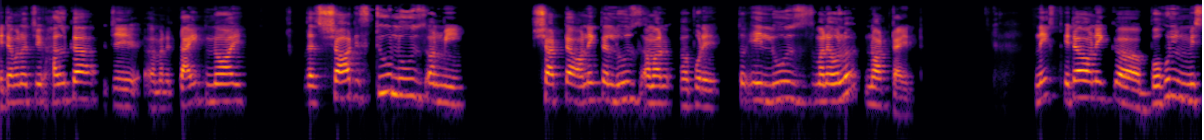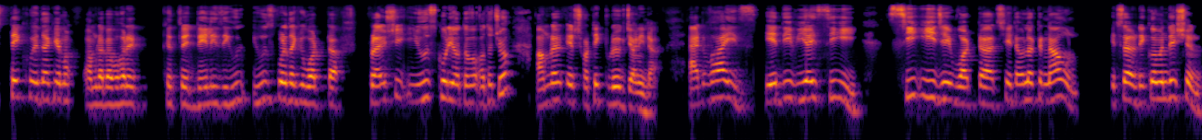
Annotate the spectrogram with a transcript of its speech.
এটা মানে হচ্ছে হালকা যে মানে টাইট নয়। The shirt is too loose on me শার্টটা অনেকটা লুজ আমার উপরে তো এই লুজ মানে হলো নট টাইট নেক্সট এটা অনেক বহুল মিস্টেক হয়ে থাকে আমা- আমরা ব্যবহারের ক্ষেত্রে ডেইলি ইউজ করে থাকি ওয়ার্ডটা প্রায়শই ইউজ করি অথবা অথচ আমরা এর সঠিক প্রয়োগ জানি না। অ্যাডভাইস এডিভিআই সিই সিই যে ওয়ার্ডটা আছে, এটা হলো একটা নাউন ইটস আ রিকমেন্ডেশন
